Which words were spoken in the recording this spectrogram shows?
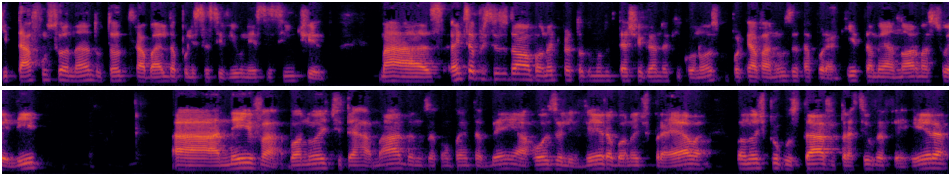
está funcionando todo o trabalho da Polícia Civil nesse sentido. Mas antes eu preciso dar uma boa noite para todo mundo que está chegando aqui conosco, porque a Vanusa está por aqui, também a Norma Sueli, a Neiva, boa noite, Terra Amada, nos acompanha também, a Rose Oliveira, boa noite para ela, Boa noite para o Gustavo, para a Silvia Ferreira.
